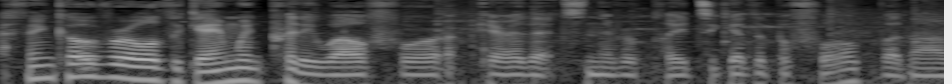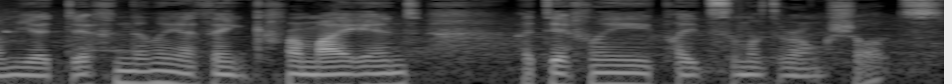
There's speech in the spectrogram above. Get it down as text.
I think overall the game went pretty well for a pair that's never played together before, but um, yeah, definitely I think from my end, I definitely played some of the wrong shots.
